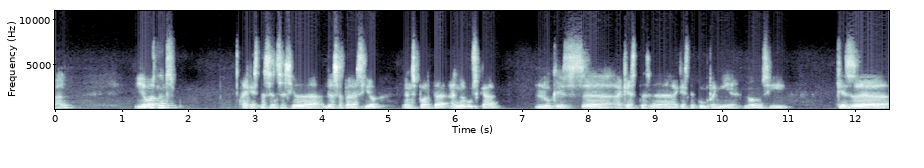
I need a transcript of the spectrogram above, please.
Val? I llavors, doncs, aquesta sensació de, de separació ens porta a anar a buscar el que és eh, aquesta, eh, aquesta companyia, no? O sigui, que és eh,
